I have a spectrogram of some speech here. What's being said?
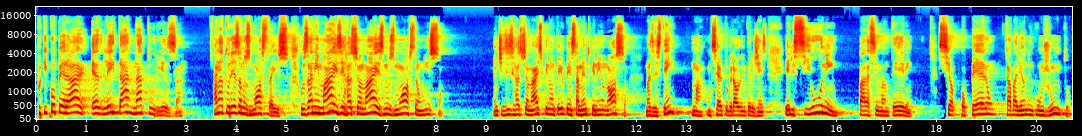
Porque cooperar é lei da natureza. A natureza nos mostra isso. Os animais irracionais nos mostram isso. A gente diz irracionais porque não têm o pensamento que nem o nosso, mas eles têm uma, um certo grau de inteligência. Eles se unem para se manterem, se operam trabalhando em conjunto.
